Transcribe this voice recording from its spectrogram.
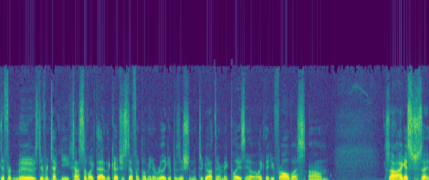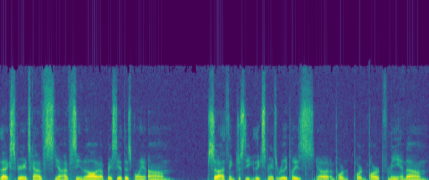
different moves, different techniques, kind of stuff like that. And the coaches definitely put me in a really good position to go out there and make plays, you know, like they do for all of us. Um, so I guess just that, that, experience, kind of, you know, I've seen it all basically at this point. Um, so I think just the, the experience really plays, you know, an important important part for me, and um,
